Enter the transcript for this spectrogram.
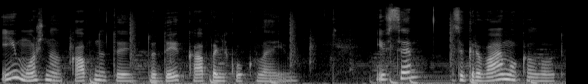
і можна капнути туди капельку клею. І все, закриваємо колод.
